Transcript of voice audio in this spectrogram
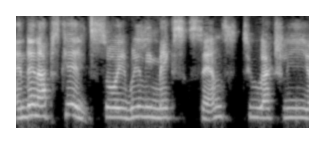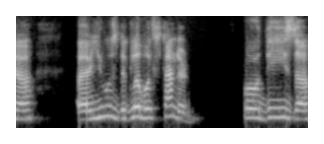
and then upscaled. So it really makes sense to actually uh, uh, use the global standard for these, uh,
